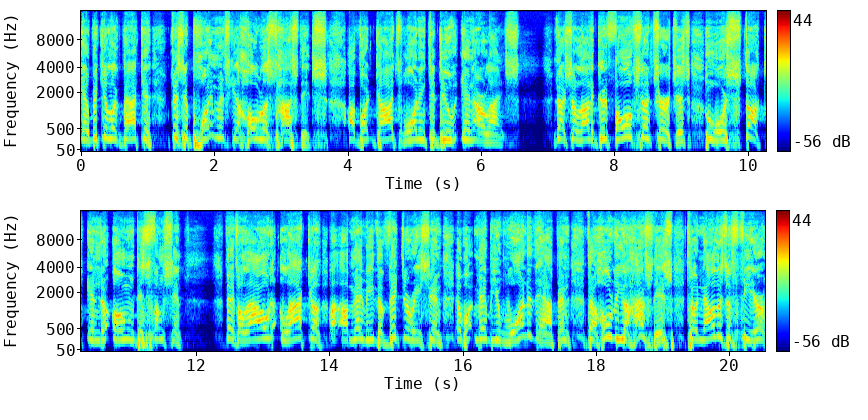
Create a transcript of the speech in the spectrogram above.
And we can look back and disappointments can hold us hostage of what God's wanting to do in our lives. There's a lot of good folks in churches who are stuck in their own dysfunction. They've allowed lack of uh, uh, maybe the victory sin, and what maybe you wanted to happen. They're holding you hostage. So now there's a fear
